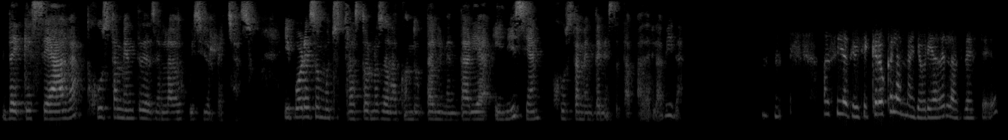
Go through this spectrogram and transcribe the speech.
de que se haga justamente desde el lado de juicio y rechazo y por eso muchos trastornos de la conducta alimentaria inician justamente en esta etapa de la vida. Así es, y creo que la mayoría de las veces,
